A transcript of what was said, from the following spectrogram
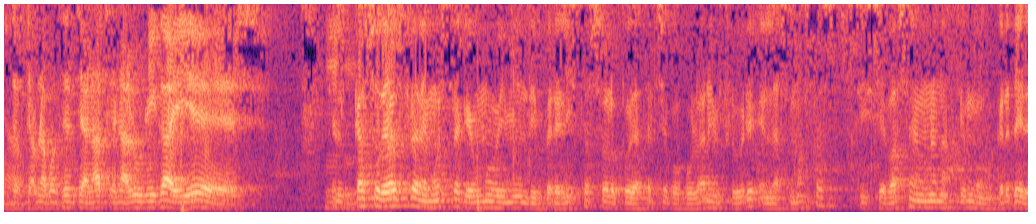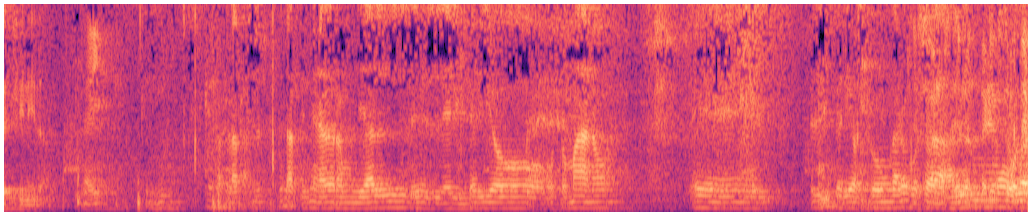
Entonces, que hay una conciencia nacional única y es. El caso de Austria demuestra que un movimiento imperialista solo puede hacerse popular e influir en las masas si se basa en una nación concreta y definida. Ahí. La, la Primera Guerra Mundial, el, el Imperio Otomano, eh, el Imperio Austrohúngaro, pues Eso, había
